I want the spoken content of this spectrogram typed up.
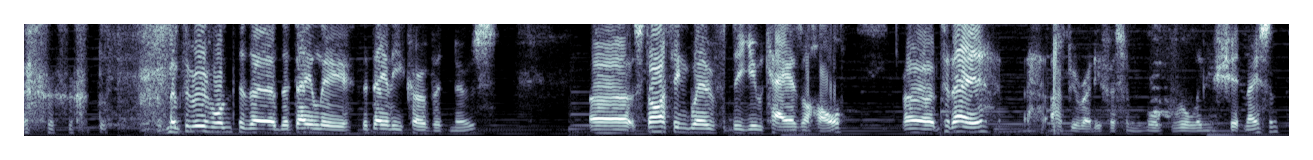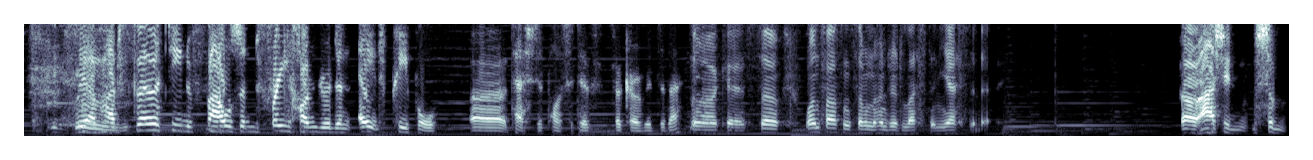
let's move on to the, the daily the daily COVID news. Uh, starting with the UK as a whole. Uh, today, I hope you're ready for some more grueling shit, Nathan. We have had Hmm. 13,308 people uh, tested positive for COVID today. Oh, okay, so 1,700 less than yesterday. Oh, actually, some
